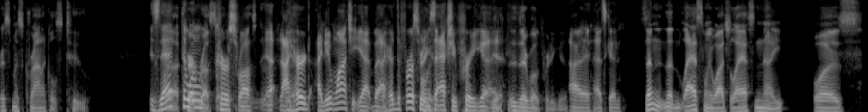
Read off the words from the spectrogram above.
Christmas Chronicles 2. Is that uh, the Kurt one with Russell. Curse Ross? I heard. I didn't watch it yet, but I heard the first one was good. actually pretty good. Yeah, they're both pretty good. All right, that's good. Then the last one we watched last night was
